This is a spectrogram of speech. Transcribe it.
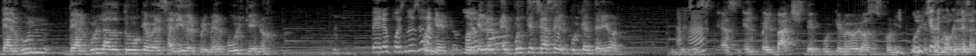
de algún, de algún lado tuvo que haber salido el primer pulque, ¿no? Pero pues no es de la Porque, microbiota. porque el, el pulque se hace del pulque anterior. Entonces, el, el batch de pulque nuevo lo haces con El pulque de sobró Moctezuma, ¿de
